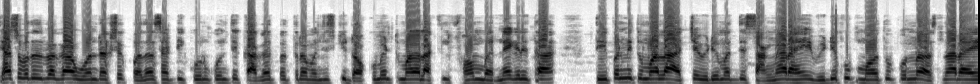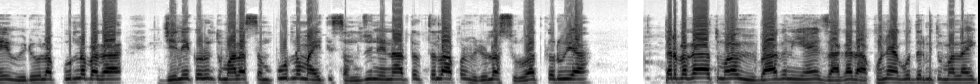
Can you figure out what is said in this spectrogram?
त्यासोबतच बघा वन रक्षक पदासाठी कोणकोणते कागदपत्र म्हणजेच की डॉक्युमेंट तुम्हाला लागतील फॉर्म भरण्याकरिता. ते पण मी तुम्हाला आजच्या व्हिडिओमध्ये सांगणार आहे. व्हिडिओ खूप महत्त्वपूर्ण असणार आहे. व्हिडिओला पूर्ण बघा. जेणेकरून तुम्हाला संपूर्ण माहिती समजून येणार. तर चला आपण व्हिडिओला सुरुवात करूया. तर बघा तुम्हाला विभागनिहाय जागा दाखवण्या अगोदर मी तुम्हाला एक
